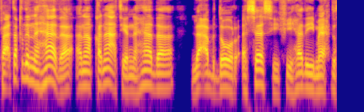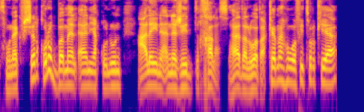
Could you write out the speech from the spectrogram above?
فأعتقد أن هذا أنا قناعتي أن هذا لعب دور أساسي في هذه ما يحدث هناك في الشرق ربما الآن يقولون علينا أن نجد خلص هذا الوضع. كما هو في تركيا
